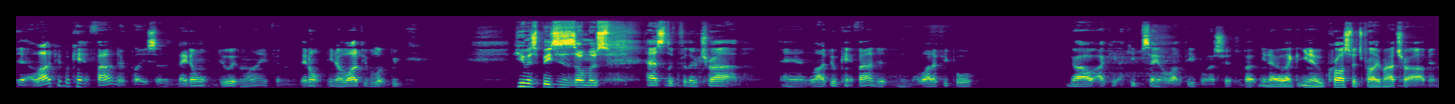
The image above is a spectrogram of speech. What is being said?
Yeah, a lot of people can't find their place, and they don't do it in life, and they don't. You know, a lot of people look. Human species is almost has to look for their tribe, and a lot of people can't find it, and a lot of people. You know, I, keep- I keep saying a lot of people, and I shouldn't, but you know, like you know, CrossFit's probably my tribe, and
